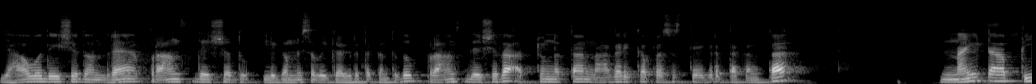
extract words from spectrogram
ಯಾವ ದೇಶದ್ದು ಅಂದರೆ ಫ್ರಾನ್ಸ್ ದೇಶದ್ದು. ಇಲ್ಲಿ ಗಮನಿಸಬೇಕಾಗಿರತಕ್ಕಂಥದ್ದು ಫ್ರಾನ್ಸ್ ದೇಶದ ಅತ್ಯುನ್ನತ ನಾಗರಿಕ ಪ್ರಶಸ್ತಿಯಾಗಿರತಕ್ಕಂಥ knight of the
